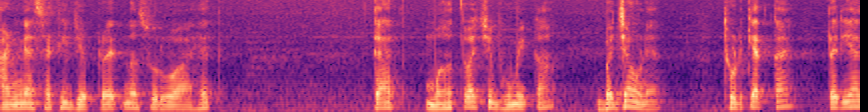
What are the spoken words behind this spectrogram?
आणण्यासाठी जे प्रयत्न सुरू आहेत त्यात महत्त्वाची भूमिका बजावण्यात थोडक्यात काय? तर या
